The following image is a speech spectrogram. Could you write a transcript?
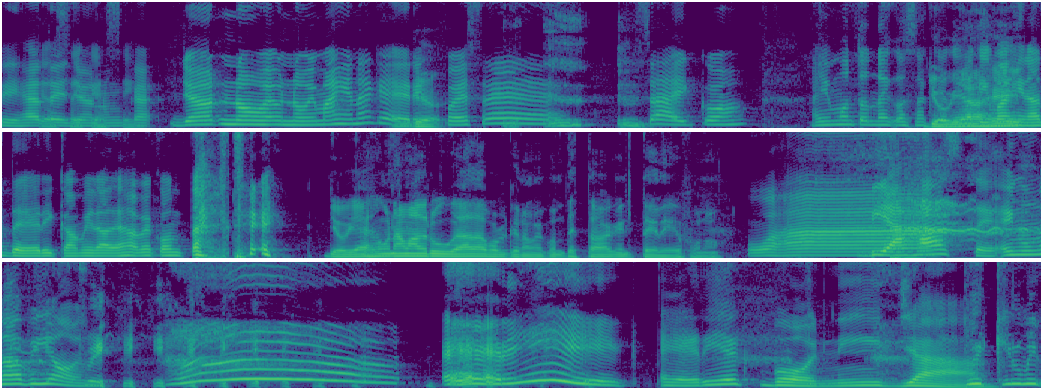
Fíjate, Yo nunca... Yo no, no me imaginé que Eric Yo- fuese psycho. Hay un montón de cosas Yo que tú no te viajé- imaginas de Eric. Camila, déjame contarte. Yo viajé una madrugada porque no me contestaba en el teléfono. ¡Wow! Viajaste en un avión. ¡Ah! ¡Eric! Eric Bonilla. Pues que no me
